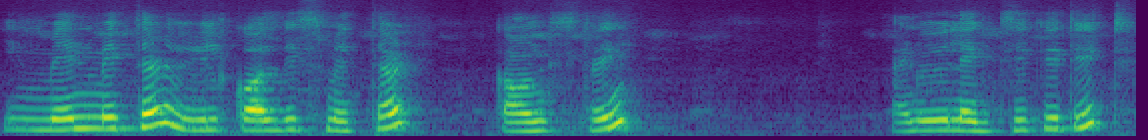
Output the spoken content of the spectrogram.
In main method we will call this method count string and we will execute it.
